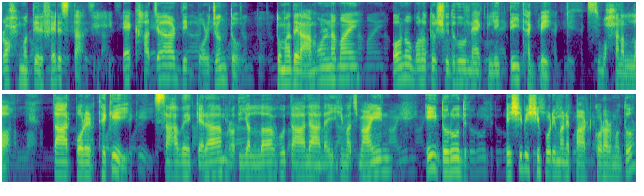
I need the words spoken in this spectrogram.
রহমতের ফেরেস্তা এক হাজার দিন পর্যন্ত তোমাদের আমল নামায় অনবরত শুধু ন্যাক লিখতেই থাকবে। সুবহানাল্লাহ। তারপরের থেকেই সাহাবে কেরাম রদিয়াল্লাহু তাআলা এই দরুদ বেশি বেশি পরিমাণে পাঠ করার মতো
